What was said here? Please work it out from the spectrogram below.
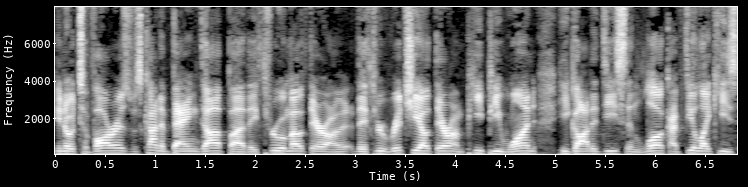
You know, Tavares was kind of banged up. Uh, they threw him out there on, they threw Ritchie out there on PP1. He got a decent look. I feel like he's,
